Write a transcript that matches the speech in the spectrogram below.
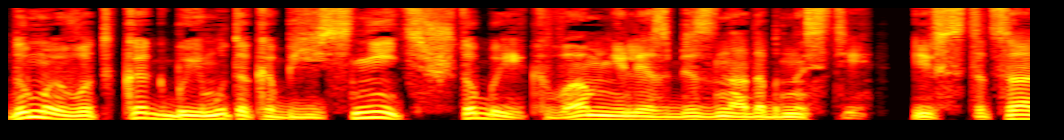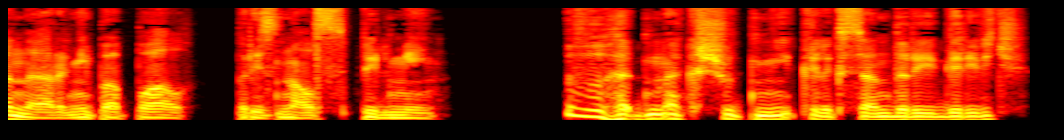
Думаю, вот как бы ему так объяснить, чтобы и к вам не лез без надобности, и в стационар не попал», — признался пельмень. «Вы, однако, шутник, Александр Игоревич.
